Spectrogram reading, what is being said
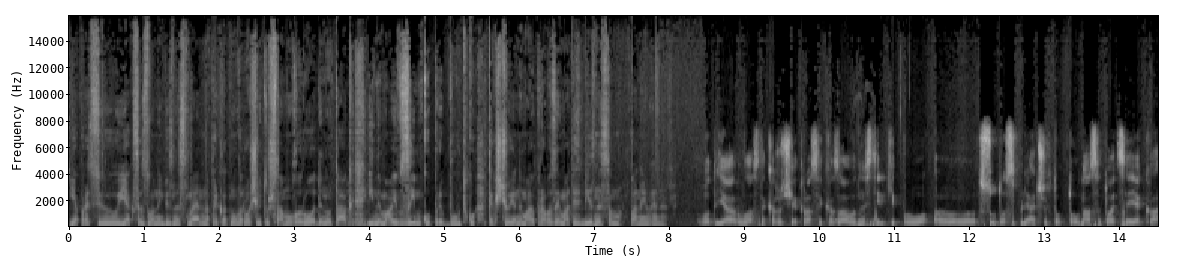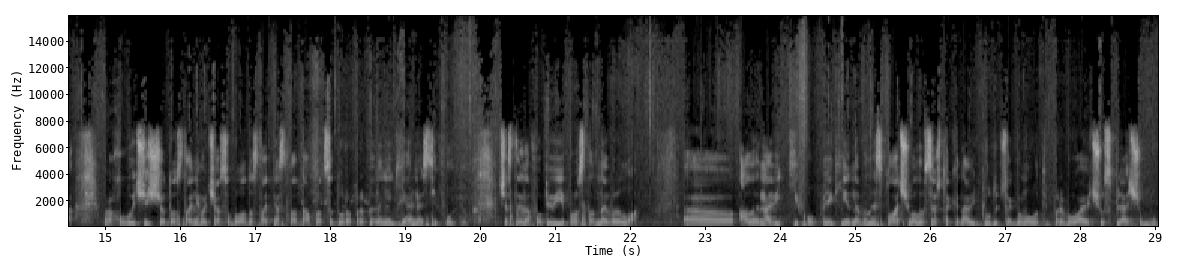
я працюю як сезонний бізнесмен, наприклад, ну вирощую ту ж саму городину, так і не маю взимку прибутку. Так що я не маю права займатися бізнесом, пане Євгене? От я, власне кажучи, якраз і казав не стільки про е, суто сплячих. Тобто, в нас ситуація яка? Враховуючи, що до останнього часу була достатньо складна процедура припинення діяльності ФОПів, частина ФОПів її просто не вела. Е, Але навіть ті ФОПи, які не вели, сплачували, все ж таки, навіть будуть, так би мовити, перебуваючи у сплячому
